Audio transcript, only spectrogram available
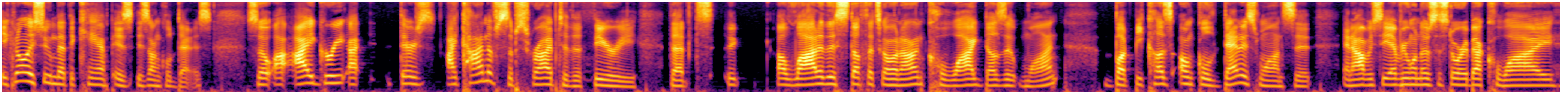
You can only assume that the camp is, is Uncle Dennis. So I, I agree. I, there's I kind of subscribe to the theory that a lot of this stuff that's going on, Kawhi doesn't want. But because Uncle Dennis wants it, and obviously everyone knows the story about Kawhi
